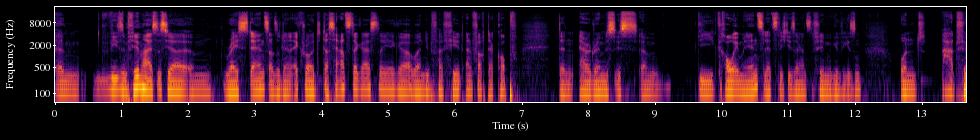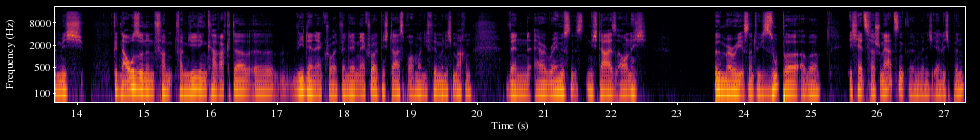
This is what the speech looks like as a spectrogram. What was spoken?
ähm, wie es im Film heißt, ist ja ähm, Ray Stans, also Dan Aykroyd, das Herz der Geisterjäger, aber in dem Fall fehlt einfach der Kopf. Denn Harold Ramis ist ähm, die graue Eminenz letztlich dieser ganzen Filme gewesen und hat für mich genauso einen Fam Familiencharakter äh, wie Dan Aykroyd. Wenn Dan Aykroyd nicht da ist, braucht man die Filme nicht machen. Wenn Harold Ramis nicht da ist, auch nicht. Bill Murray ist natürlich super, aber ich hätte es verschmerzen können, wenn ich ehrlich bin,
